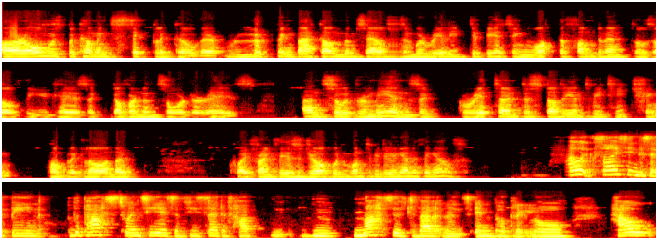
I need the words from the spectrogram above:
are almost becoming cyclical. They're looping back on themselves, and we're really debating what the fundamentals of the UK as a governance order is. And so it remains a great time to study and to be teaching public law. And I quite frankly, as a job, wouldn't want to be doing anything else. How exciting has it been? The past 20 years, as you said, have had m- massive developments in public law. How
